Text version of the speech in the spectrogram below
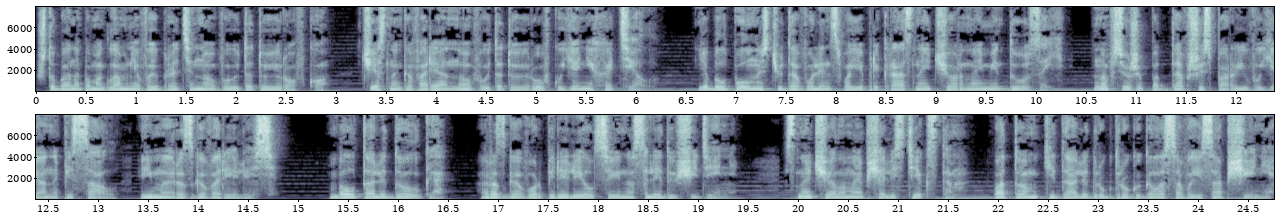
чтобы она помогла мне выбрать новую татуировку. Честно говоря, новую татуировку я не хотел. Я был полностью доволен своей прекрасной черной медузой, но все же, поддавшись порыву, я написал, и мы разговорились. Болтали долго, разговор перелился и на следующий день. Сначала мы общались текстом, потом кидали друг другу голосовые сообщения.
